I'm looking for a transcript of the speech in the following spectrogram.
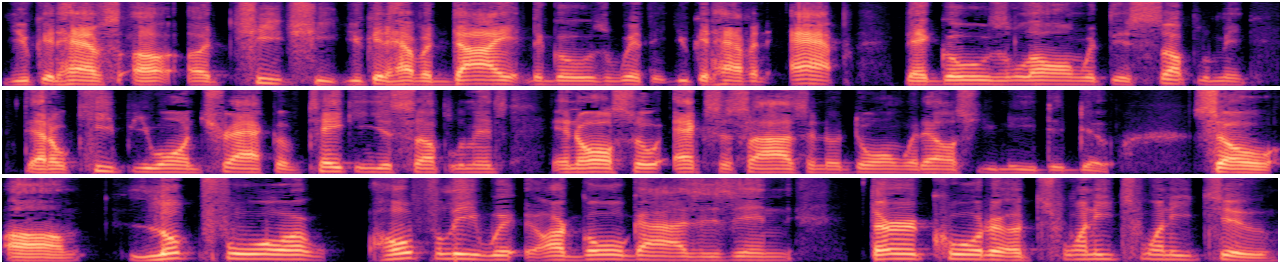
you could have a, a, cheat sheet. You could have a diet that goes with it. You could have an app that goes along with this supplement that'll keep you on track of taking your supplements and also exercising or doing what else you need to do. So um, look for, hopefully, our goal, guys, is in third quarter of 2022.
